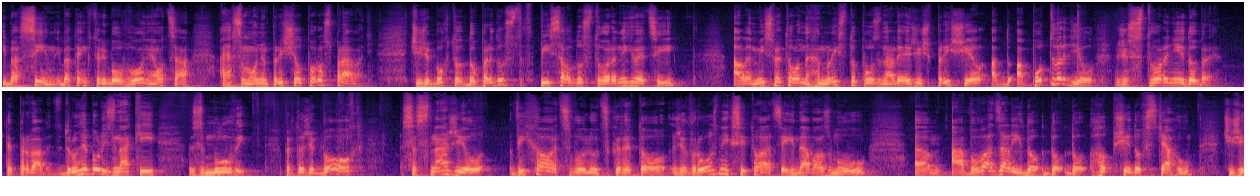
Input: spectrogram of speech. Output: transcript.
iba syn, iba ten, ktorý bol v lone otca a ja som o ňom prišiel porozprávať. Čiže Boh to dopredu vpísal do stvorených vecí, ale my sme to len hmlisto poznali a Ježiš prišiel a, a potvrdil, že stvorenie je dobré. To je prvá vec. Druhé boli znaky zmluvy. Pretože Boh sa snažil vychovať svoj ľud skrze to, že v rôznych situáciách dával zmluvu um, a vovádzali ich do, do, do hĺbšie do vzťahu. Čiže,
